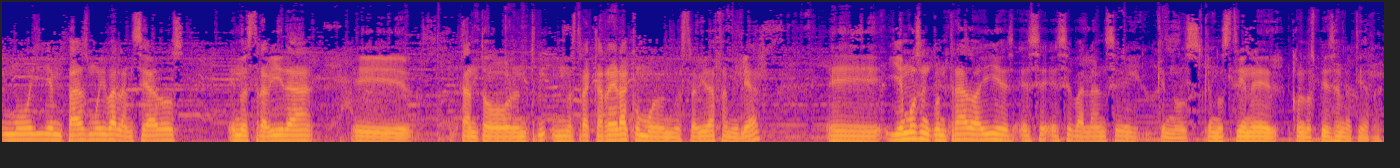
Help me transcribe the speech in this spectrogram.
muy en paz, muy balanceados en nuestra vida, tanto en nuestra carrera como en nuestra vida familiar. Eh, y hemos encontrado ahí es- ese, ese balance que nos, que nos tiene con los pies en la tierra.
